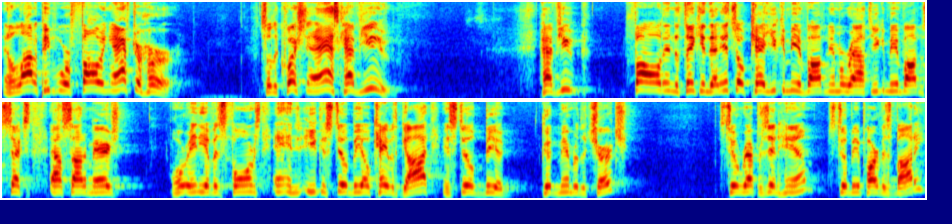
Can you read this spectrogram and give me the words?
And a lot of people were following after her. So, the question I ask have you? Have you fall into thinking that it's okay, you can be involved in immorality, you can be involved in sex outside of marriage or any of its forms, and you can still be okay with God and still be a good member of the church, still represent Him, still be a part of His body.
